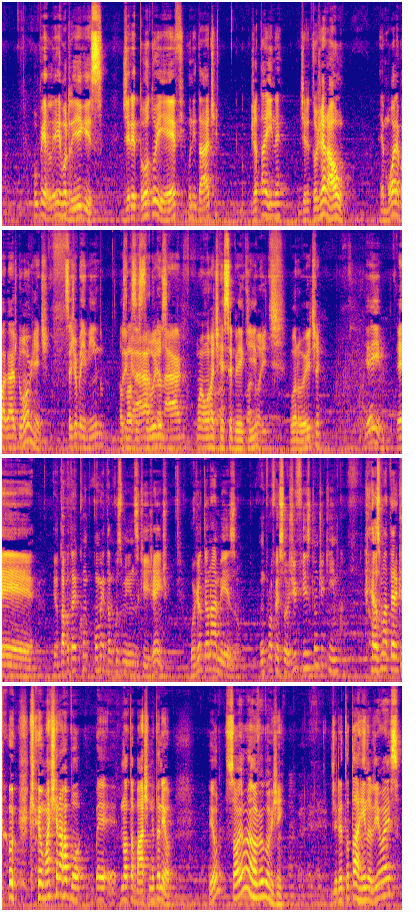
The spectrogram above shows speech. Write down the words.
o Berlei Rodrigues, diretor do IF, unidade. Já tá aí, né? Diretor geral. É mole a bagagem do homem, gente? Seja bem-vindo aos nossos Obrigado, estúdios. Leonardo. Uma honra te receber aqui. Boa noite. Boa noite. E aí, é, eu tava até com- comentando com os meninos aqui, gente. Hoje eu tenho na mesa um professor de física e um de química. É as matérias que eu, que eu mais tirava bo- é, nota baixa, né, Daniel? Eu? Só eu não, viu, gordinho? O diretor tá rindo ali, mas.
